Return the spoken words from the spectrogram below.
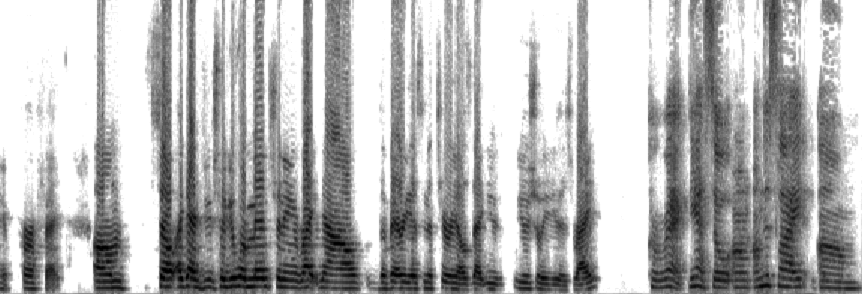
Okay, perfect. Um, so again, you, so you were mentioning right now the various materials that you usually use, right? Correct. Yeah. So on, on this slide, um,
